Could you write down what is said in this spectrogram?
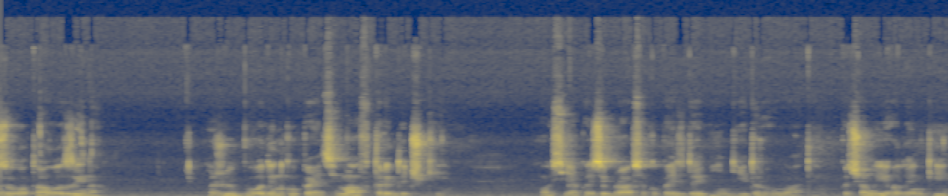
Золота лозина. Жив був один купець і мав три дочки. Ось якось зібрався купець до Індії торгувати. Почали його доньки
